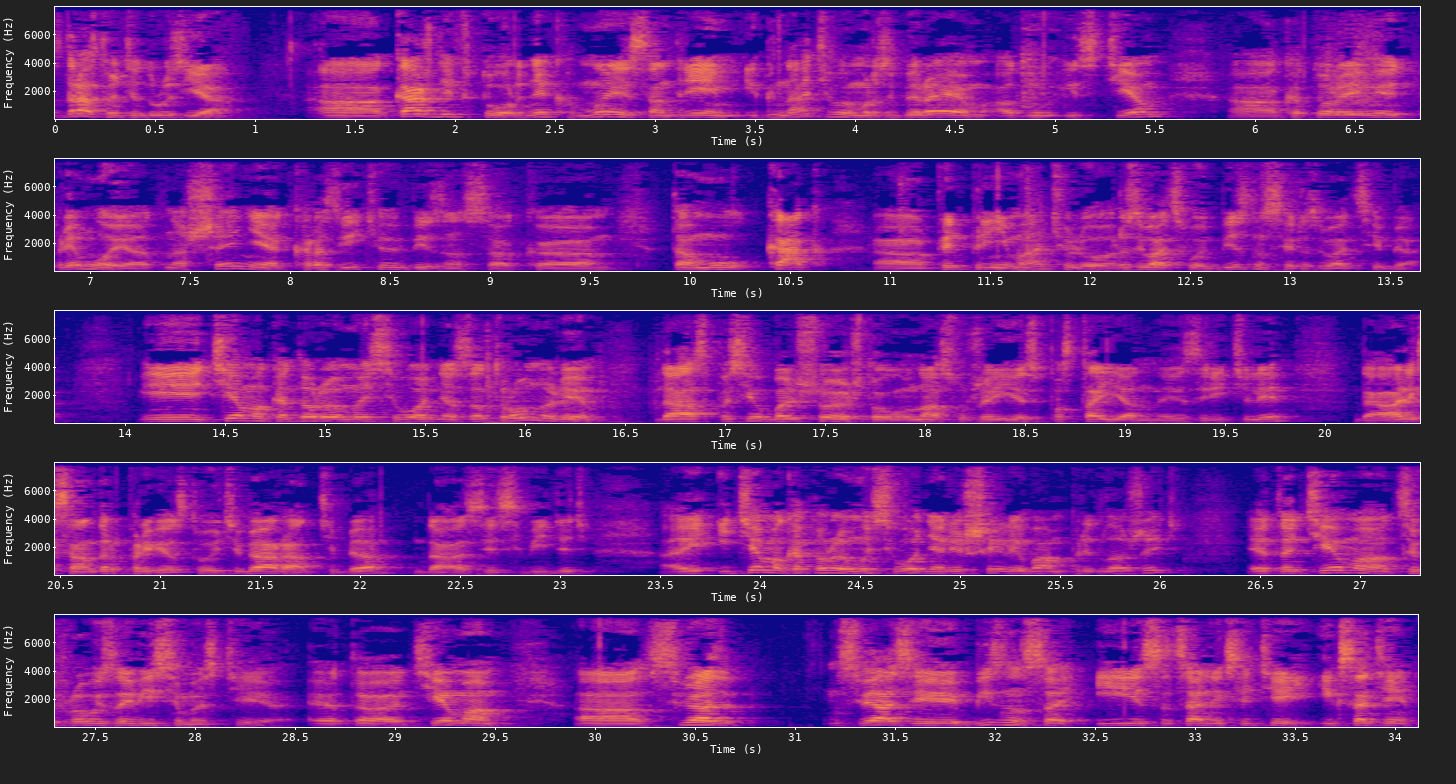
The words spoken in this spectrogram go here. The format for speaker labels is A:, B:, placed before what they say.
A: Здравствуйте, друзья! А, каждый вторник мы с Андреем Игнатьевым разбираем одну из тем, а, которые имеют прямое отношение к развитию бизнеса, к тому, как а, предпринимателю развивать свой бизнес и развивать себя. И тема, которую мы сегодня затронули, да, спасибо большое, что у нас уже есть постоянные зрители. Да, Александр, приветствую тебя, рад тебя, да, здесь видеть. И тема, которую мы сегодня решили вам предложить, это тема цифровой зависимости, это тема э, связи, связи бизнеса и социальных сетей. И, кстати,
